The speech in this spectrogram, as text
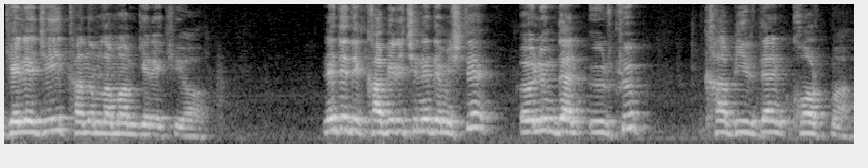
geleceği tanımlamam gerekiyor. Ne dedi kabir için ne demişti? Ölümden ürküp kabirden korkma.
